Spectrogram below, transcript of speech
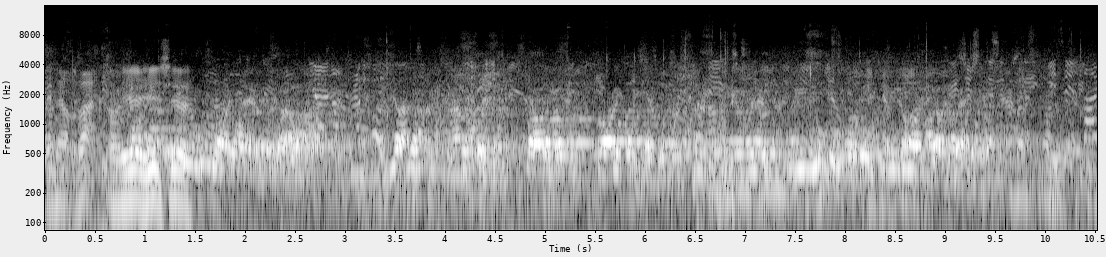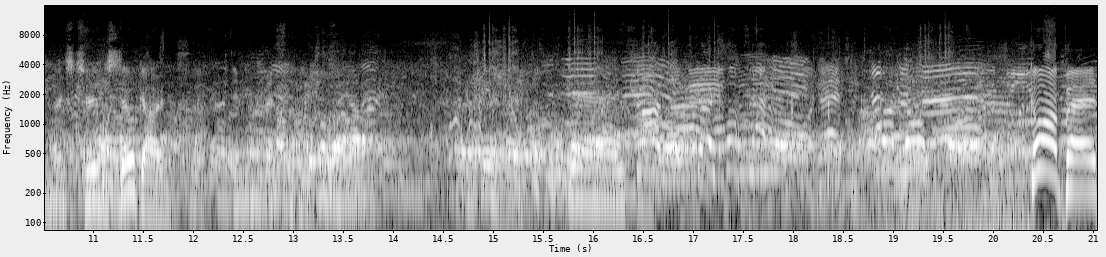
He's out the back. Oh yeah, he is, yeah. Next tune is still going. On, Ben.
